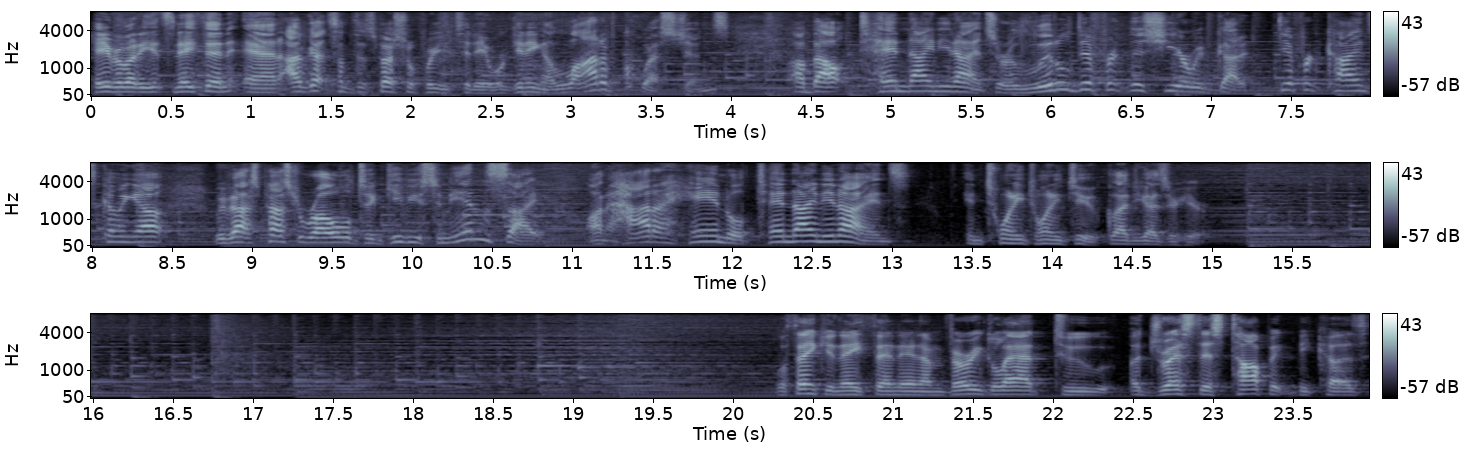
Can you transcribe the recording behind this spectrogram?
Hey, everybody, it's Nathan, and I've got something special for you today. We're getting a lot of questions about 1099s. They're a little different this year. We've got different kinds coming out. We've asked Pastor Raul to give you some insight on how to handle 1099s in 2022. Glad you guys are here. Well, thank you, Nathan, and I'm very glad to address this topic because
